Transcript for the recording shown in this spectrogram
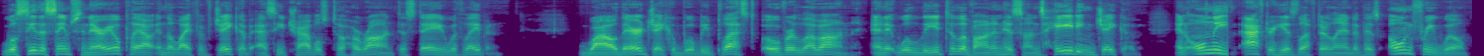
we'll see the same scenario play out in the life of Jacob as he travels to Haran to stay with Laban. While there, Jacob will be blessed over Laban, and it will lead to Laban and his sons hating Jacob and only after he has left their land of his own free will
